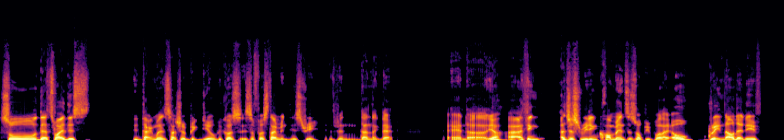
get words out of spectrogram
So that's why this indictment is such a big deal because it's the first time in history it's been done like that. And uh, yeah, I, I think uh, just reading comments as well, people are like, oh, great, now that they've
